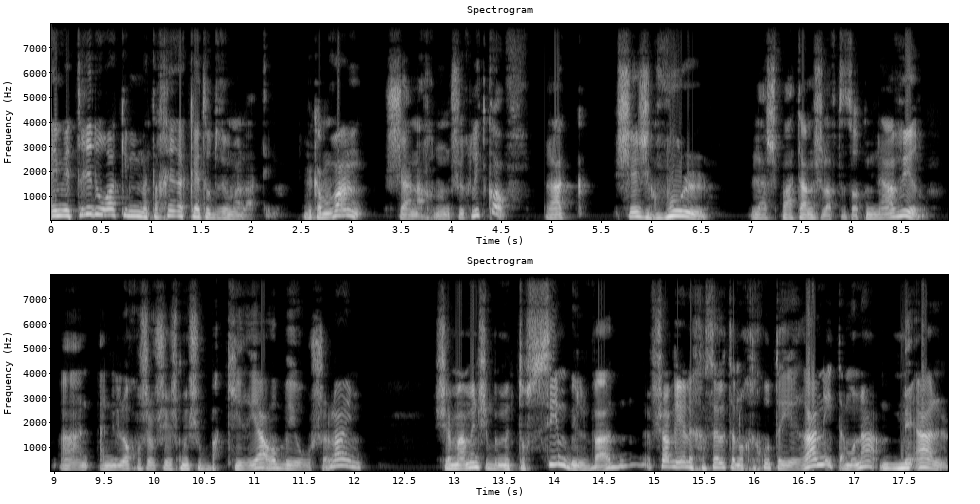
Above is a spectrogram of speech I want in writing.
הם יטרידו רק עם מטחי רקטות ומל"טים. וכמובן שאנחנו נמשיך לתקוף. רק שיש גבול להשפעתן של הפצצות מן האוויר. אני לא חושב שיש מישהו בקריה או בירושלים שמאמין שבמטוסים בלבד אפשר יהיה לחסל את הנוכחות האיראנית המונה מעל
